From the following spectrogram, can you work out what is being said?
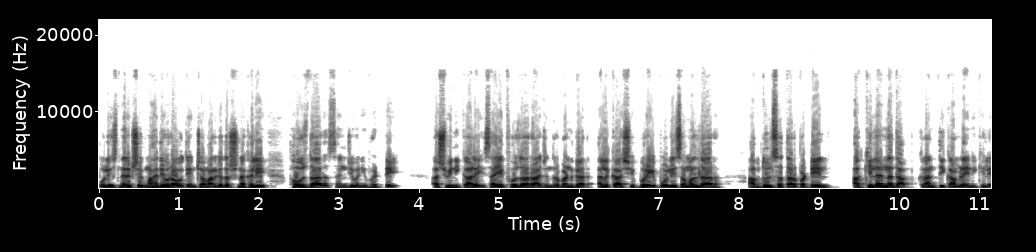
पोलीस निरीक्षक महादेव राऊत यांच्या मार्गदर्शनाखाली फौजदार संजीवनी भट्टे अश्विनी काळे सहाय्यक फौजदार राजेंद्र बंडगर अलका शिपुरे पोलीस अंमलदार अब्दुल सत्तार पटेल अकिला नदाब क्रांती कांबळे यांनी केले.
